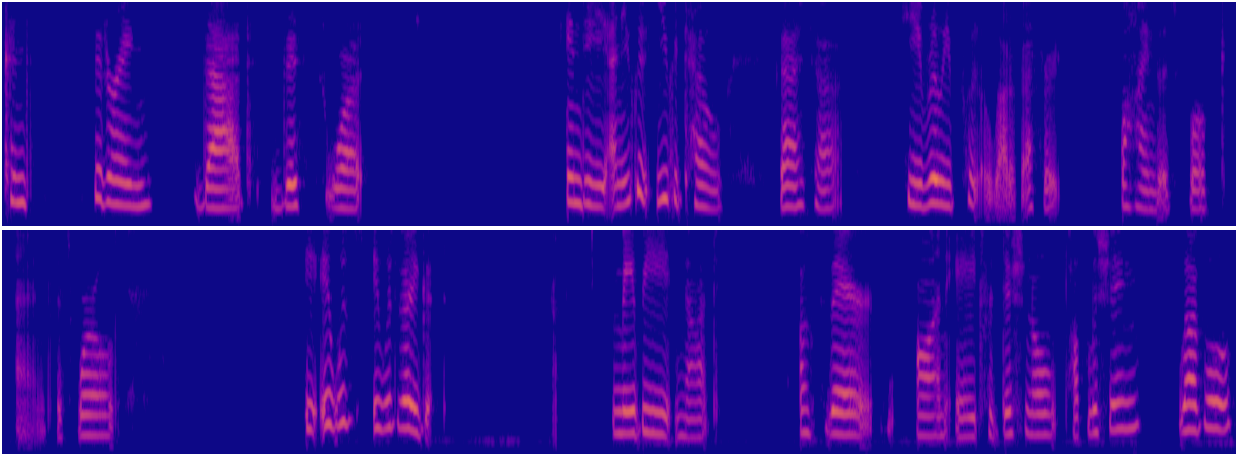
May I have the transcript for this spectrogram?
considering that this was indie, and you could you could tell that uh, he really put a lot of effort behind this book and this world. It, it was it was very good. Maybe not up there on a traditional publishing level,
